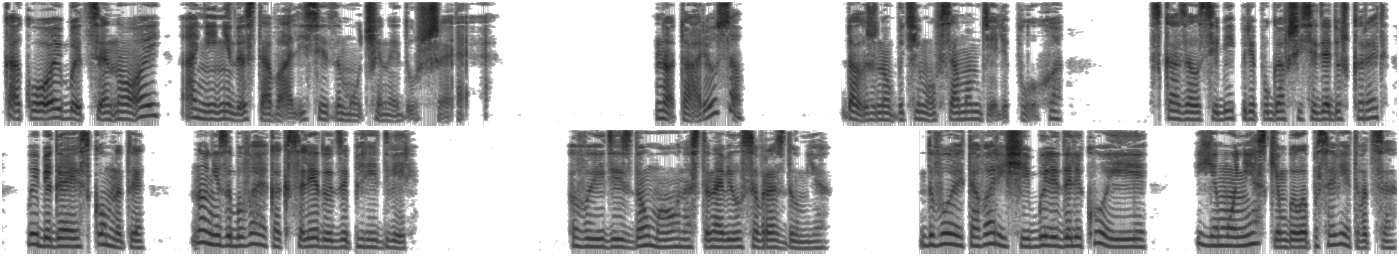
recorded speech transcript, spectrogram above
какой бы ценой они не доставались измученной душе. Нотариуса? Должно быть ему в самом деле плохо —— сказал себе перепугавшийся дядюшка Ред, выбегая из комнаты, но не забывая как следует запереть дверь. Выйдя из дома, он остановился в раздумье. Двое товарищей были далеко, и ему не с кем было посоветоваться.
